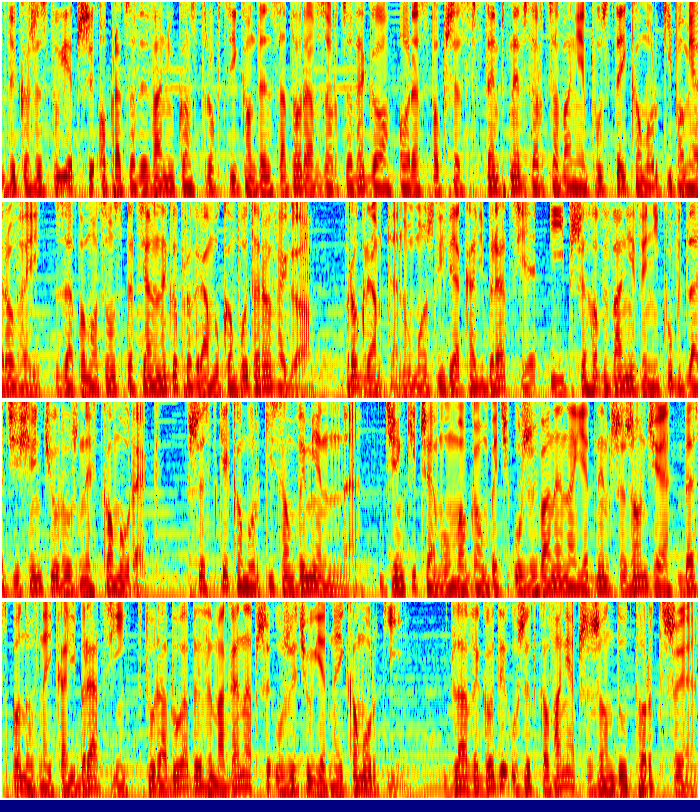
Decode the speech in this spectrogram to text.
wykorzystuje przy opracowywaniu konstrukcji kondensatora wzorcowego oraz poprzez wstępne wzorcowanie pustej komórki pomiarowej za pomocą specjalnego programu komputerowego. Program ten umożliwia kalibrację i przechowywanie wyników dla 10 różnych komórek. Wszystkie komórki są wymienne, dzięki czemu mogą być używane na jednym przyrządzie bez ponownej kalibracji, która byłaby wymagana przy użyciu jednej komórki. Dla wygody użytkowania przyrządu TOR-3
